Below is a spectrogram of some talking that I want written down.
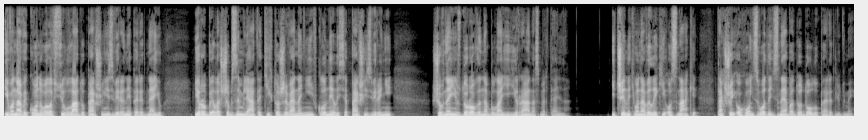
І вона виконувала всю владу першої звірини перед нею, і робила, щоб земля та ті, хто живе на ній, вклонилися першій звірині, що в неї вздоровлена була її рана смертельна. І чинить вона великі ознаки, так що й огонь зводить з неба додолу перед людьми.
